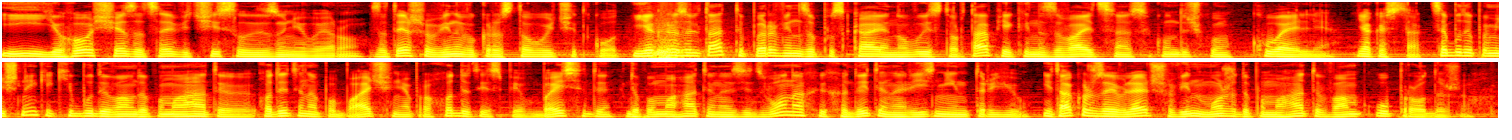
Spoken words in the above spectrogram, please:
і його ще за це відчислили з універу, за те, що він використовує чіт-код. І як результат, тепер він запускає новий стартап, який називається секундочку Quelli. Якось так. Це буде помічник, який буде вам допомагати ходити на побачення, проходити співбесіди допомагати на зідзвонах і ходити на різні інтерв'ю. І також заявляють, що він може допомагати вам у продажах.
